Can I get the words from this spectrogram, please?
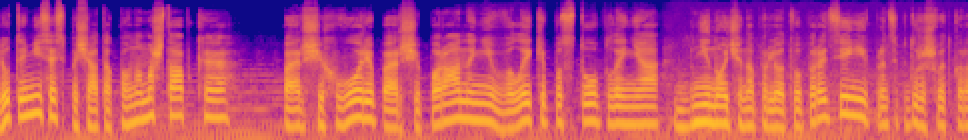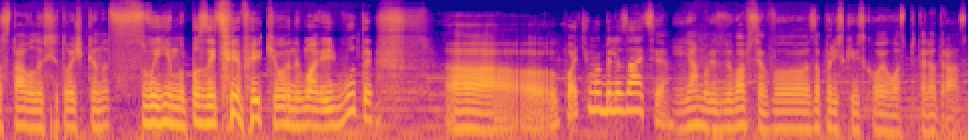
Лютий місяць, початок повномасштабки. Перші хворі, перші поранені, великі поступлення, дні ночі на прильот в операційній. В принципі, дуже швидко розставили всі точки над своїми позиціями, які вони мають бути. Потім мобілізація. Я мобілізувався в Запорізький військовий госпіталь одразу.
